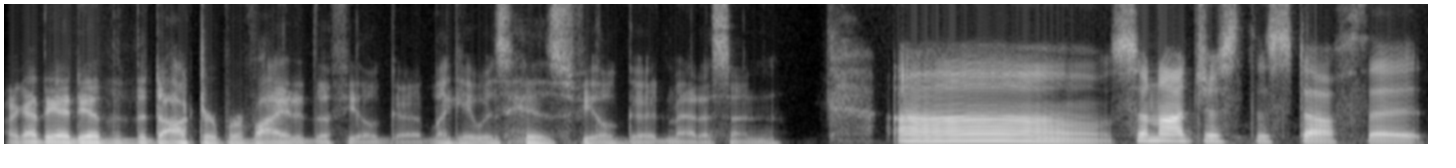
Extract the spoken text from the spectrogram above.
I got the idea that the doctor provided the feel good, like it was his feel good medicine. Oh, so not just the stuff that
